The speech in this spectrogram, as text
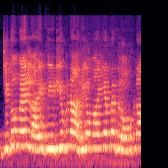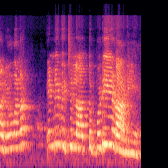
ਜਦੋਂ ਮੈਂ ਲਾਈਵ ਵੀਡੀਓ ਬਣਾ ਰਹੀ ਹਾਂ ਜਾਂ ਮੈਂ ਵਲੌਗ ਬਣਾ ਰਹੀ ਹਾਂ ਨਾ ਇਹਨੇ ਵਿੱਚ ਲੱਤ ਬੜੀ ਅੜਾਣੀ ਹੈ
